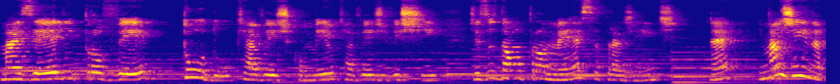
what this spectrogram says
mas Ele provê tudo o que é a vez de comer, o que é a vez de vestir. Jesus dá uma promessa pra gente, né? Imagina,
